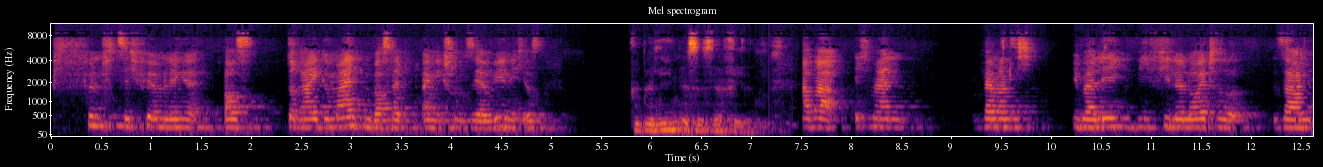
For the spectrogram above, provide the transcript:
50 Firmlinge aus drei Gemeinden, was halt eigentlich schon sehr wenig ist. Für Berlin ist es sehr viel. Aber ich meine, wenn man sich überlegt, wie viele Leute sagen,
